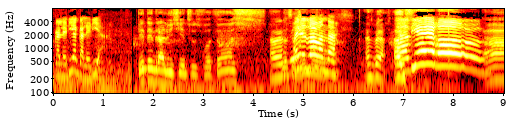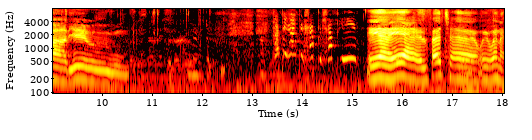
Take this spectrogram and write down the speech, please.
Galería, galería. ¿Qué tendrá Luigi en sus fotos? A ver. No sé. Ahí les va, banda. Espera. ¡A Diego! ¡Ah, Diego! Ea, ea, el facha. Muy buena.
